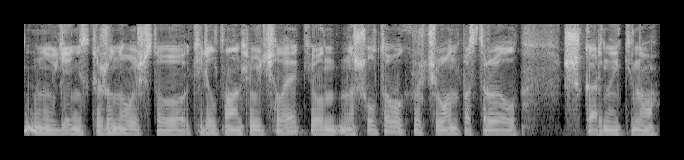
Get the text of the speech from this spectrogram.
ну, я не скажу новость, что Кирилл талантливый человек, и он нашел то, вокруг чего он построил шикарное кино.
